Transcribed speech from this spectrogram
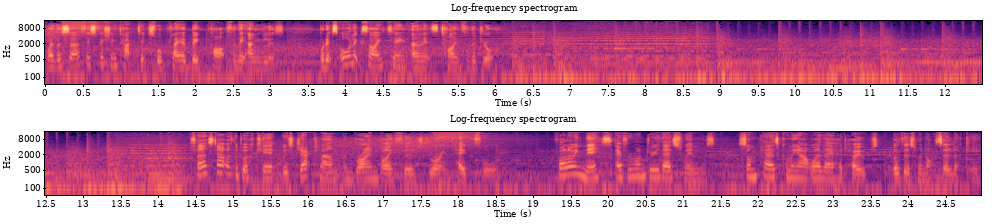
whether surface fishing tactics will play a big part for the anglers. But it's all exciting and it's time for the draw. First out of the bucket was Jack Lamb and Brian Byford drawing peg 4. Following this, everyone drew their swims, some pairs coming out where they had hoped, others were not so lucky.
